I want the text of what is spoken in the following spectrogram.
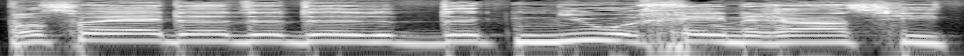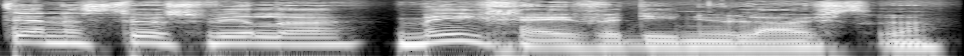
Wat zou jij de, de, de, de nieuwe generatie tennisters willen meegeven die nu luisteren?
